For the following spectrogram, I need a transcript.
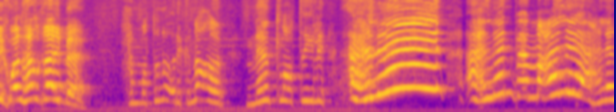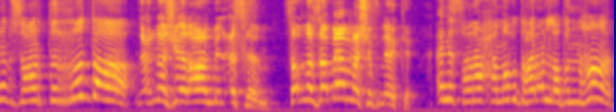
لك وين هالغيبة؟ حما تنقرك نقر منين طلعتيلي أهلين! أهلين بأم علي! أهلين بجارة الرضا! نحن جيران بالاسم. صرنا زمان ما شفناك. أنا صراحة ما بظهر إلا بالنهار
